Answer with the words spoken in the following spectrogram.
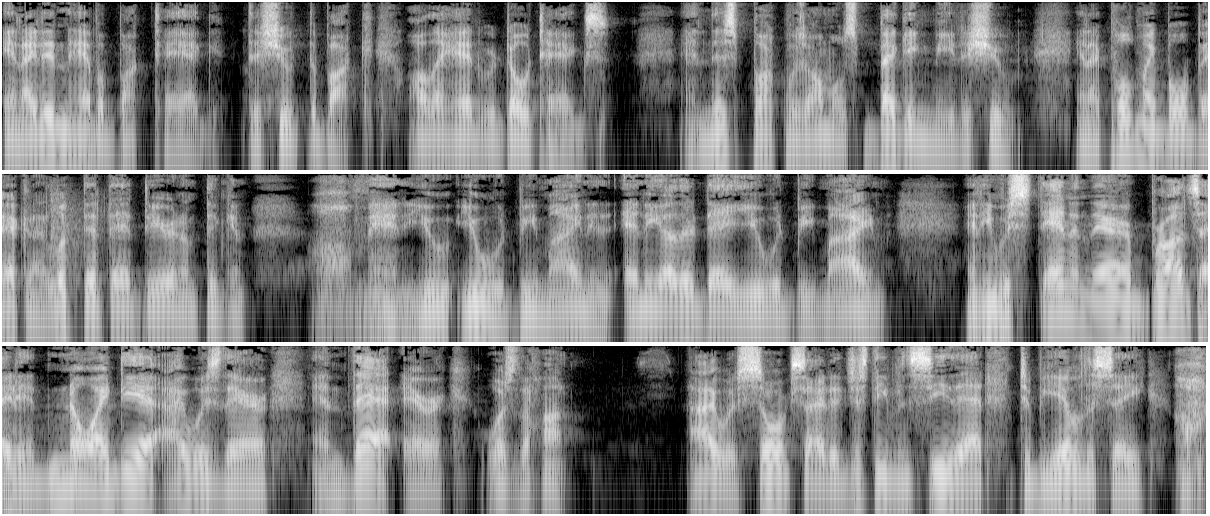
and I didn't have a buck tag to shoot the buck. All I had were doe tags. And this buck was almost begging me to shoot. And I pulled my bow back and I looked at that deer and I'm thinking, Oh man, you, you would be mine and any other day you would be mine. And he was standing there broadside, had no idea I was there. And that, Erik, was the hunt. I was so excited just to even see that, to be able to say, oh,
